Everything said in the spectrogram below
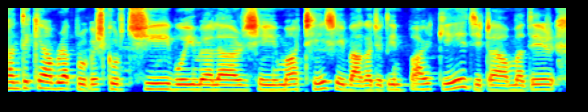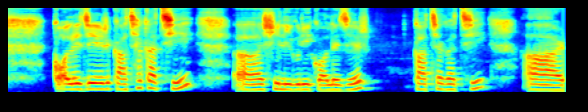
এখান থেকে আমরা প্রবেশ করছি বইমেলার সেই মাঠে, সেই বাঘাযতীন পার্কে, যেটা আমাদের কলেজের কাছাকাছি শিলিগুড়ি কলেজের কাছাকাছি। আর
